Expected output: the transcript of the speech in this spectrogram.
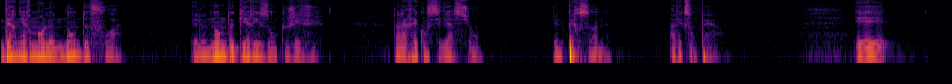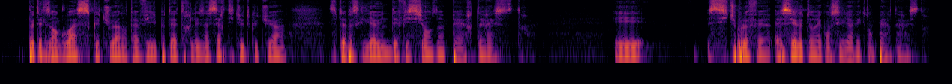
dernièrement, le nombre de fois et le nombre de guérisons que j'ai vues dans la réconciliation d'une personne avec son Père. Et peut-être les angoisses que tu as dans ta vie, peut-être les incertitudes que tu as, c'est peut-être parce qu'il y a une déficience d'un Père terrestre. Et si tu peux le faire, essaie de te réconcilier avec ton Père terrestre.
